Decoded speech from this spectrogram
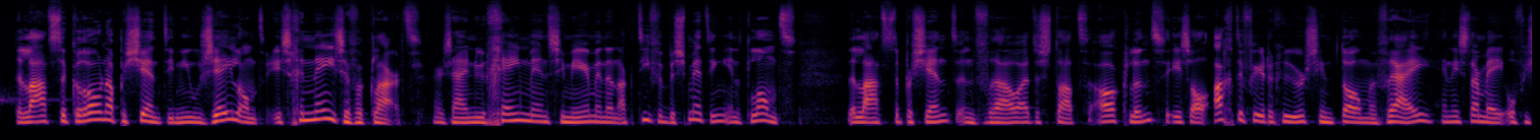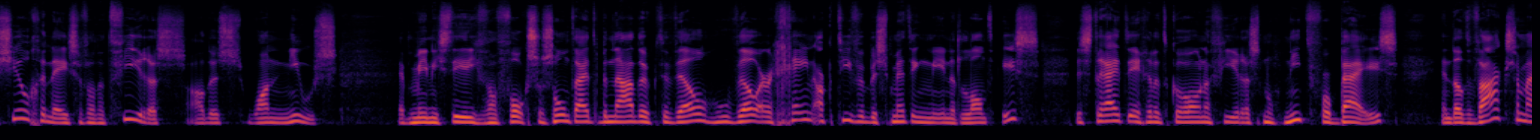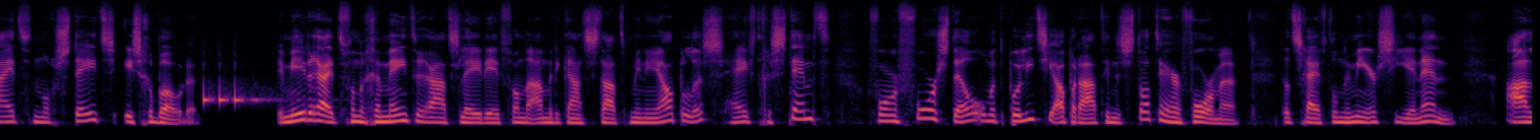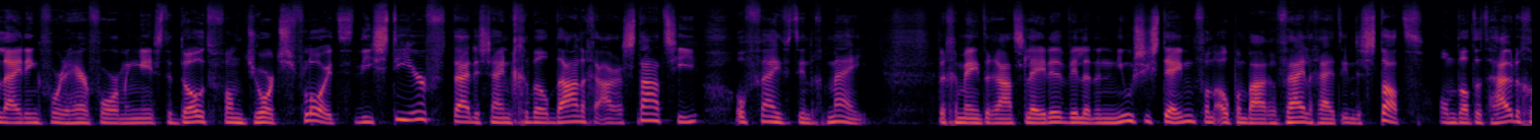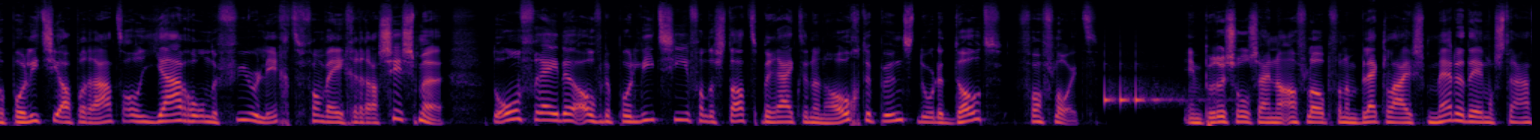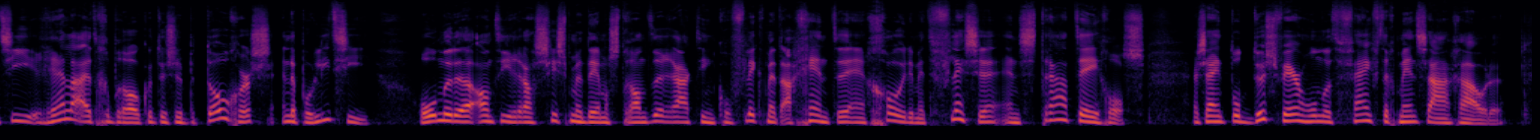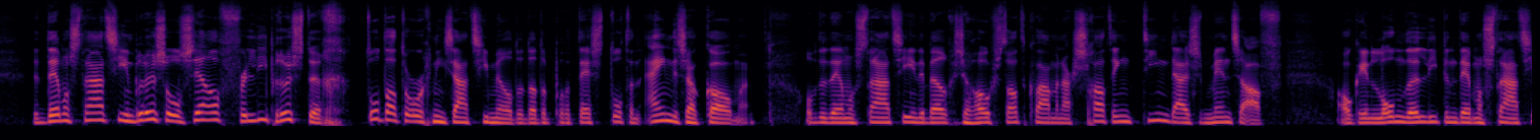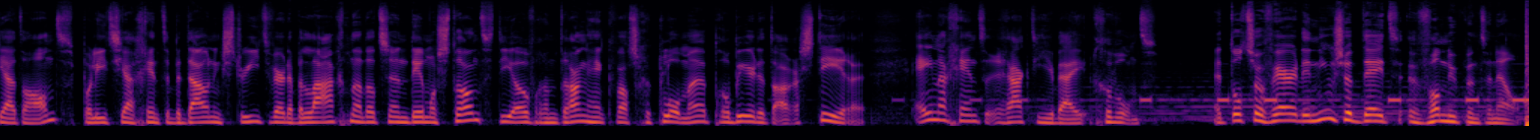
De laatste coronapatiënt in Nieuw-Zeeland is genezen verklaard. Er zijn nu geen mensen meer met een actieve besmetting in het land. De laatste patiënt, een vrouw uit de stad Auckland, is al 48 uur symptomenvrij en is daarmee officieel genezen van het virus, al dus One News. Het ministerie van Volksgezondheid benadrukte wel, hoewel er geen actieve besmetting meer in het land is, de strijd tegen het coronavirus nog niet voorbij is en dat waakzaamheid nog steeds is geboden. De meerderheid van de gemeenteraadsleden van de Amerikaanse staat Minneapolis heeft gestemd voor een voorstel om het politieapparaat in de stad te hervormen. Dat schrijft onder meer CNN. Aanleiding voor de hervorming is de dood van George Floyd, die stierf tijdens zijn gewelddadige arrestatie op 25 mei. De gemeenteraadsleden willen een nieuw systeem van openbare veiligheid in de stad, omdat het huidige politieapparaat al jaren onder vuur ligt vanwege racisme. De onvrede over de politie van de stad bereikte een hoogtepunt door de dood van Floyd. In Brussel zijn na afloop van een Black Lives Matter demonstratie rellen uitgebroken tussen betogers en de politie. Honderden antiracisme demonstranten raakten in conflict met agenten en gooiden met flessen en straattegels. Er zijn tot dusver 150 mensen aangehouden. De demonstratie in Brussel zelf verliep rustig, totdat de organisatie meldde dat het protest tot een einde zou komen. Op de demonstratie in de Belgische hoofdstad kwamen naar schatting 10.000 mensen af. Ook in Londen liep een demonstratie uit de hand. Politieagenten bij Downing Street werden belaagd nadat ze een demonstrant die over een dranghek was geklommen probeerden te arresteren. Eén agent raakte hierbij gewond. En tot zover de nieuwsupdate van nu.nl.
